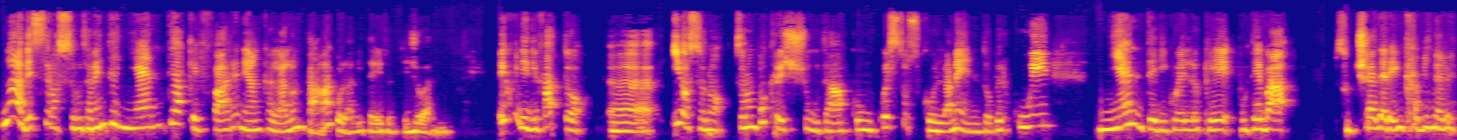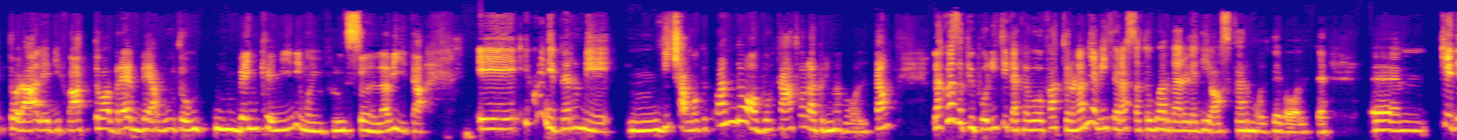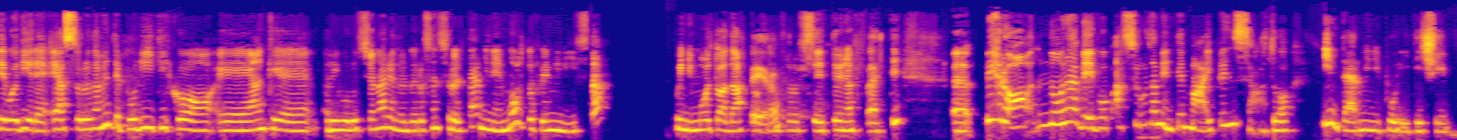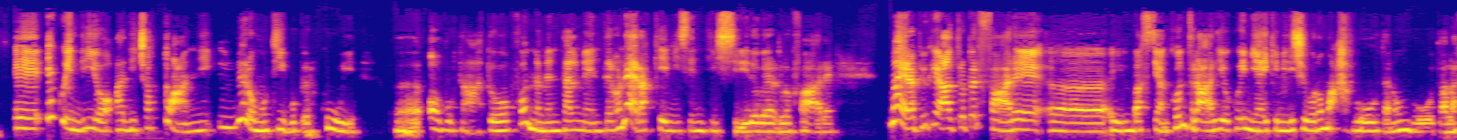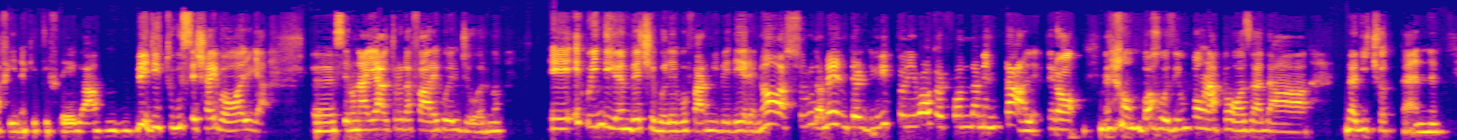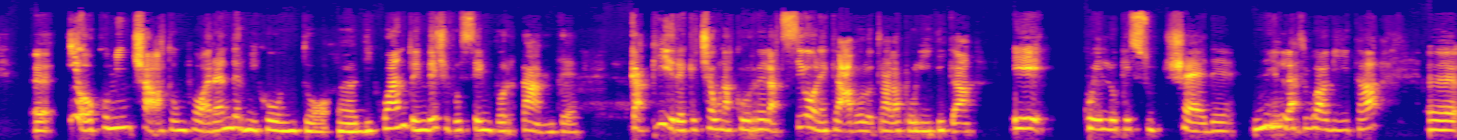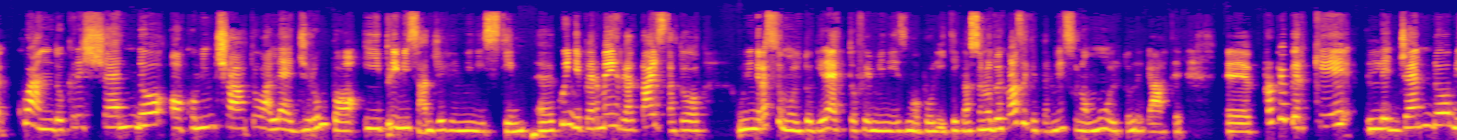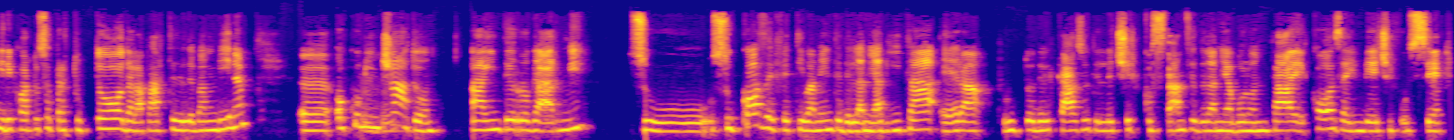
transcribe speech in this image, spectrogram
non avessero assolutamente niente a che fare neanche alla lontana con la vita di tutti i giorni. E quindi di fatto eh, io sono, sono un po' cresciuta con questo scollamento, per cui niente di quello che poteva succedere in cabina elettorale di fatto avrebbe avuto un, un benché minimo influsso nella vita. E, e quindi per me, mh, diciamo che quando ho votato la prima volta, la cosa più politica che avevo fatto nella mia vita era stato guardare le di Oscar molte volte. ehm, che devo dire è assolutamente politico e anche rivoluzionario nel vero senso del termine, molto femminista, quindi molto adatto al rossetto in effetti, eh, però non avevo assolutamente mai pensato in termini politici. E, e, quindi io a 18 anni il vero motivo per cui eh, ho votato fondamentalmente non era che mi sentissi di doverlo fare, ma era più che altro per fare eh, il bastian contrario con i miei che mi dicevano ma vota, non vota, alla fine che ti frega, vedi tu se c'hai voglia, eh, se non hai altro da fare quel giorno. E, e, quindi io invece volevo farmi vedere, no, assolutamente il diritto di voto è fondamentale, però era un po' così, un po' una posa da, da diciottenne. Eh, io ho cominciato un po' a rendermi conto eh, di quanto invece fosse importante capire che c'è una correlazione, cavolo, tra la politica e quello che succede nella tua vita, eh, quando crescendo ho cominciato a leggere un po' i primi saggi femministi. Eh, quindi per me in realtà è stato un ingresso molto diretto femminismo-politica, sono due cose che per me sono molto legate, eh, proprio perché leggendo, mi ricordo soprattutto dalla parte delle bambine, eh, ho cominciato a interrogarmi su, su cosa effettivamente della mia vita era frutto del caso, delle circostanze, della mia volontà e cosa invece fosse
